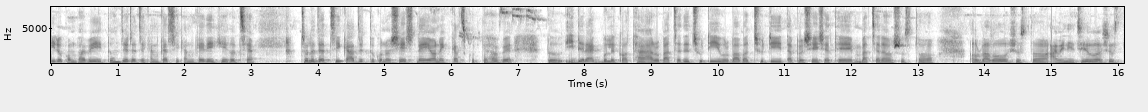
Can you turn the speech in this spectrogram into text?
এইরকমভাবে এই তো যেটা যেখানকার সেখানকার রেখে হচ্ছে। চলে যাচ্ছি, কাজের তো কোনো শেষ নেই, অনেক কাজ করতে হবে। তো ঈদের এক বলে কথা আরও বাচ্চাদের ছুটি, ওর বাবার ছুটি, তারপর সেই সাথে বাচ্চারা অসুস্থ, ওর বাবাও অসুস্থ, আমি নিজেও অসুস্থ।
